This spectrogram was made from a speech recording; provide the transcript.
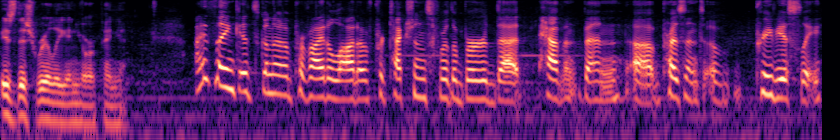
is this really in your opinion? I think it's going to provide a lot of protections for the bird that haven't been uh, present uh, previously.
